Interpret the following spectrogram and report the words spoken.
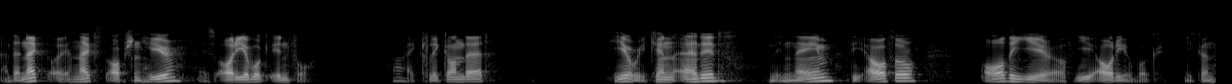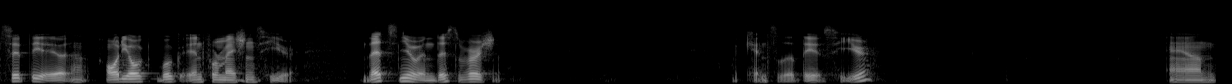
And the next, uh, next option here is audiobook info. I click on that. Here we can edit the name, the author, or the year of the audiobook. You can set the uh, audiobook informations here. That's new in this version. We cancel this here. And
